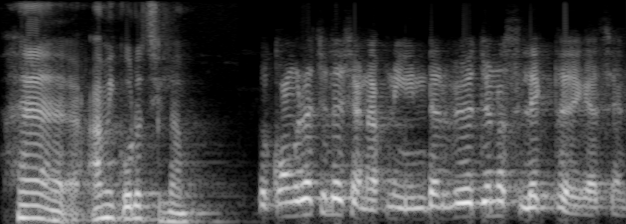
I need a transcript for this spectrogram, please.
হ্যাঁ আমি করেছিলাম। তো কংগ্রাচুলেশন আপনি ইন্টারভিউয়ের জন্য সিলেক্ট হয়ে গেছেন।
